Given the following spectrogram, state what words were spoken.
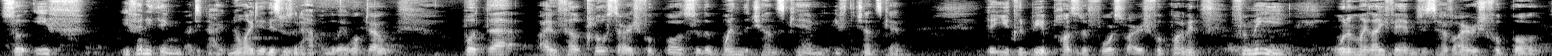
So if if anything, I didn't I had no idea this was going to happen the way it worked out, but that I felt close to Irish football, so that when the chance came, if the chance came, that you could be a positive force for Irish football. I mean, for me, one of my life aims is to have Irish football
